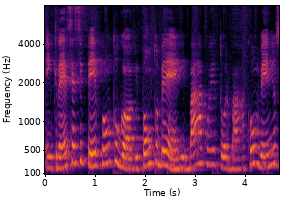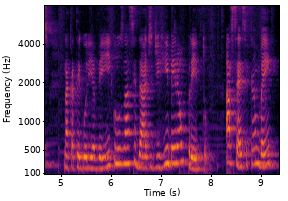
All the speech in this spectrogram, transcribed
em crescsp.gov.br barra corretor barra convênios na categoria Veículos na cidade de Ribeirão Preto. Acesse também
